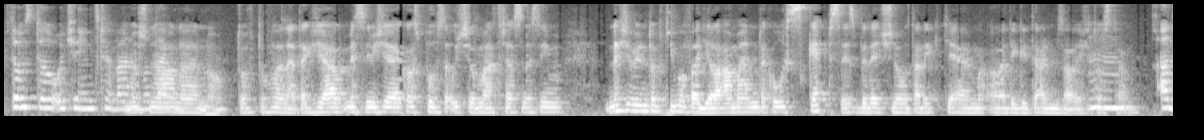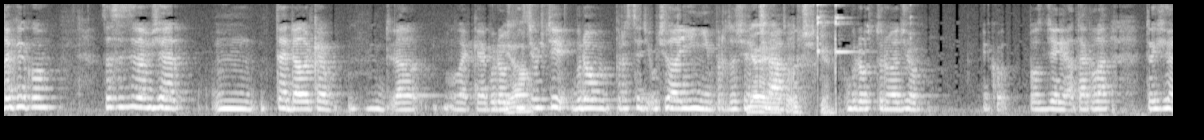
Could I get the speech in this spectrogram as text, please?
v tom stylu učení třeba, možná nebo tak. ne, no, to, tohle ne, takže já myslím, že jako spousta učitelů má třeba si myslím, ne, že by jim to přímo vadilo, a má jen takovou skepsi zbytečnou tady k těm uh, digitálním záležitostem. Mm. A tak jako, zase si vím, že mm, té daleké, daleké budoucnosti už ti budou prostě ti učitelé jiní, protože Jo, třeba jo, to určitě. budou studovat, že jo, jako později a takhle, takže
